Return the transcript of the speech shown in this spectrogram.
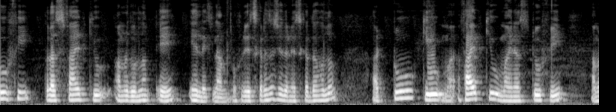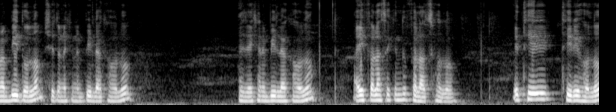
two phi plus five Q আমরা ধরলাম এ এ লিখলাম। উপরে স্কোয়ার আছে, সেজন্য স্কোয়ার দেওয়া হলো। আর two Q five Q minus two phi আমরা বি ধরলাম, সেজন্য এখানে বি লেখা হলো। এই যে এখানে বি লেখা হলো। আর এই ফেলাসে কিন্তু ফেলাস হলো। এই থ্রি থ্রি হলো।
